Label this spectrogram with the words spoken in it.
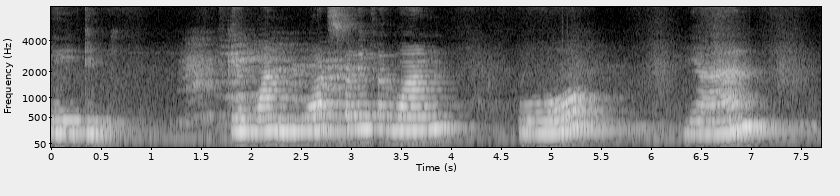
A T. Okay, one. What spelling for one? O N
